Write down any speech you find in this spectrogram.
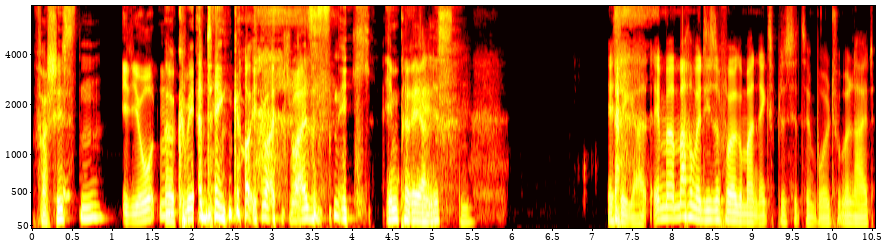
Faschisten, Idioten. äh, Querdenker, ich weiß, ich weiß es nicht. Imperialisten. Ist egal. Immer machen wir diese Folge mal ein Explicit-Symbol, tut mir leid.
